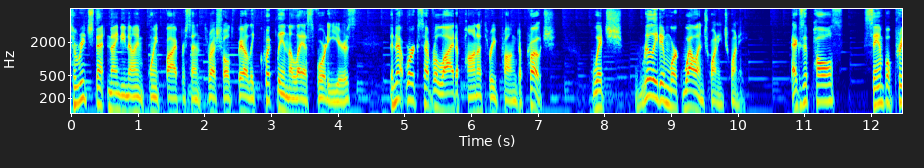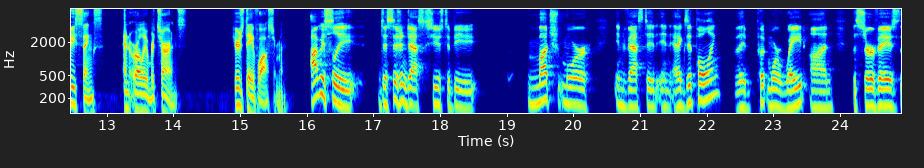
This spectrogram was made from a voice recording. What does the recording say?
To reach that 99.5% threshold fairly quickly in the last 40 years, the networks have relied upon a three pronged approach, which really didn't work well in 2020 exit polls, sample precincts, and early returns. Here's Dave Wasserman. Obviously, decision desks used to be much more invested in exit polling. They'd put more weight on the surveys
